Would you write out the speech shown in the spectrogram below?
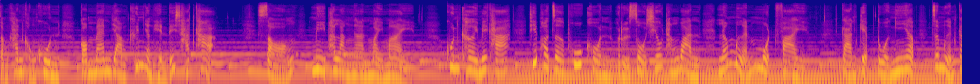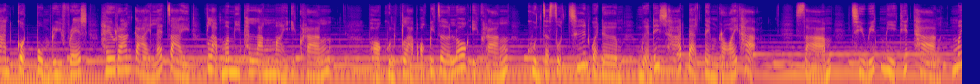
สำคัญๆของคุณ ก็แม่นยำขึ้นอย่างเห็นได้ชัดค่ะ 2. มีพลังงานใหม่ๆคุณเคยไหมคะ ที่พอเจอผู้คนหรือโซเชียลทั้งวัน แล้วเหมือนหมดไฟ การเก็บตัวเงียบ จะเหมือนการกดปุ่ม refresh ให้ร่างกายและใจกลับมามีพลังใหม่อีกครั้ง พอคุณกลับออกไปเจอโลกอีกครั้ง คุณจะสดชื่นกว่าเดิม เหมือนได้ชาร์จแบตเต็มร้อยค่ะ 3. ชีวิตมีทิศทางไม่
